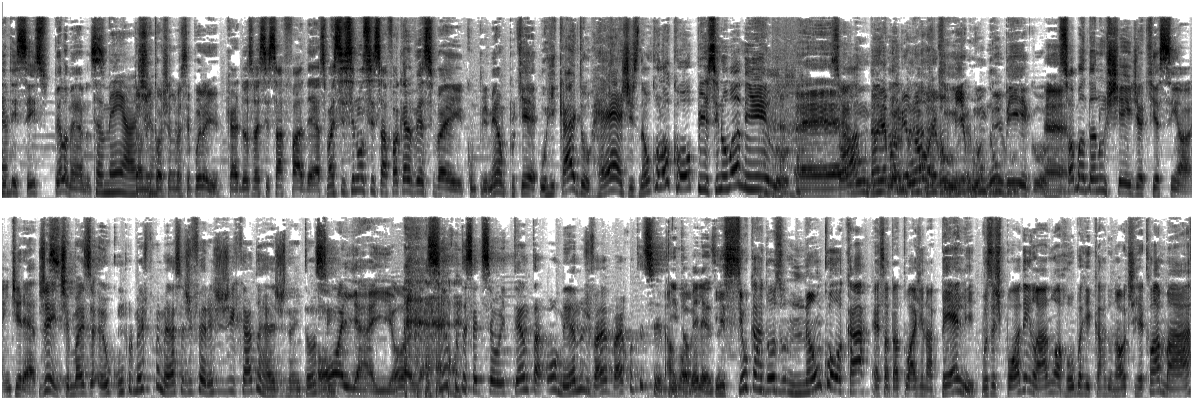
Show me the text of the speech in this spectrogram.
86 pelo menos. Também acho. Também tô achando que vai ser por aí. Cardoso vai se safar dessa. Mas se, se não se safar, eu quero ver se vai cumprir mesmo, porque o Ricardo Regis não colocou o piercing no mamilo. É. Só não, não é mamilo, não, é no umbigo. no No umbigo. É. Só mandando um shade aqui, assim, ó, indireto. Gente, mas eu cumpro minhas promessas diferentes de Ricardo Regis, né? Então, assim. Olha aí, olha. Se acontecer de ser 80 ou menos, vai, vai acontecer. Tá Então, bom. beleza. E se o Cardoso não colocar essa tatuagem na pele, vocês podem ir lá no arroba Ricardo Naut reclamar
